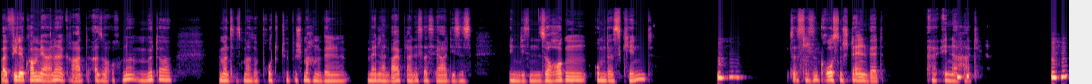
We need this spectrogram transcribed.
weil viele kommen ja, ne, gerade, also auch ne, Mütter, wenn man es jetzt mal so prototypisch machen will, Männlein, Weiblein, ist das ja dieses in diesen Sorgen um das Kind, Mhm. dass das einen großen Stellenwert äh, inne hat. Mhm.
